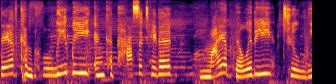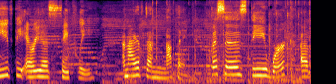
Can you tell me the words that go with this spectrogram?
They have completely incapacitated my ability to leave the area safely, and I have done nothing. This is the work of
